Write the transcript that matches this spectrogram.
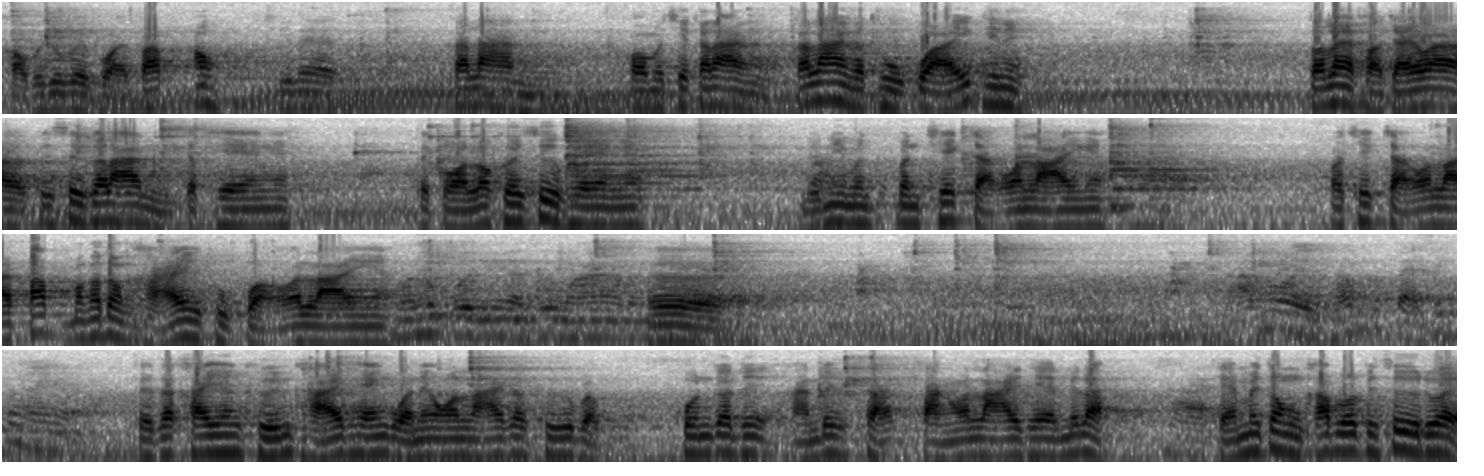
เข้าไปดูบ่อยๆปั๊บเอ้าทีแรกกระล่านพอมาเช็คกระล่านกระล่านก็ถูกกว่าอีกทีนี่ ตอนแรกเข้าใจว่าไปซื้อกระล่านจะแพงไงแต่ก่อนเราเคยซื้อแพงไงเดี๋ยวนี้มันมันเช็คจากออนไลน์ไงพอเช็คจากออนไลน์ปั๊บมันก็ต้องขายถูกกว่าออนไลน์ไงมันลูกปืนนี่นะซื้อมามันเออสามร้อยสามร้อยแปดสิบยังไงเนี่ยแต่ถ้าใครยังขืนขายแพงกว่าในออนไลน์ก็คือแบบคนก็หันไปสั่งออนไลน์แทนไหมล่ะใช่แถมไม่ต้องขับรถไปซื้อด้วย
